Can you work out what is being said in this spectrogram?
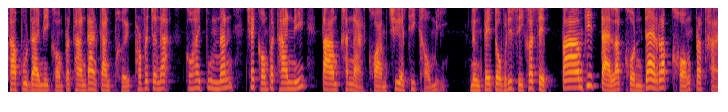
ถ้าผู้ใดมีของประทานด้านการเผยพระวจนะ ก็ให้ผู้นั้นใช้ของประทานนี้ตามขนาดความเชื่อที่เขามีหนึ่งเปโตรบทที่4ข้อ10 ตามที่แต่ละคนได้รับของประทาน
